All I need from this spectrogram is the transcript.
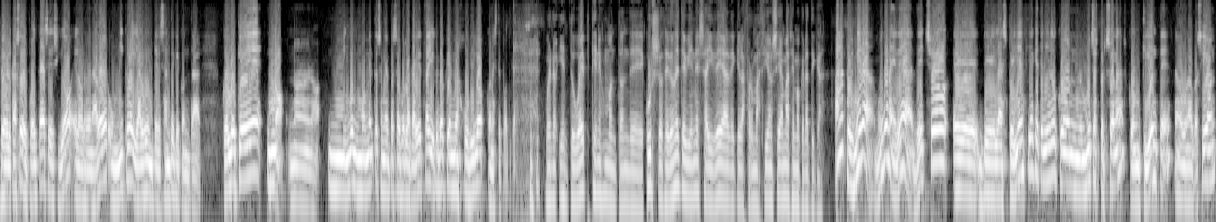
Pero el caso del podcast es yo, el ordenador, un micro y algo interesante que contar. Con lo que no, no, no, no. Ningún momento se me ha pasado por la cabeza y yo creo que me jubilo con este podcast. bueno, y en tu web tienes un montón de cursos. ¿De dónde te viene esa idea de que la formación sea más democrática? Ah, pues mira, muy buena idea. De hecho, eh, de la experiencia que he tenido con muchas personas, con clientes en alguna ocasión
